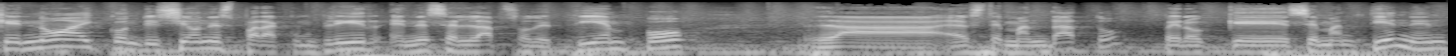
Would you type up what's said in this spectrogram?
que no hay condiciones para cumplir en ese lapso de tiempo este mandato, pero que se mantienen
